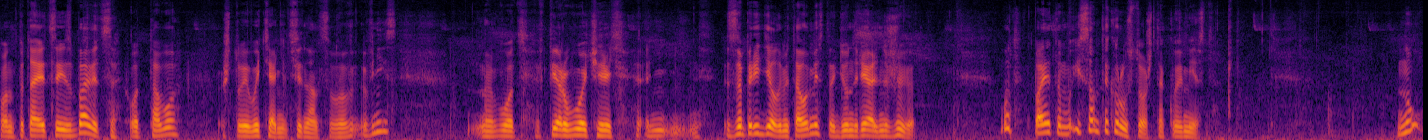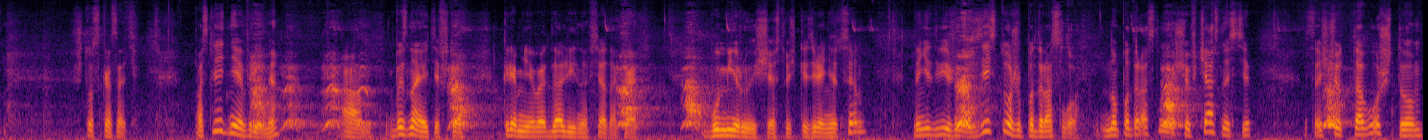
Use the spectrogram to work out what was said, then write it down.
Он пытается избавиться от того, что его тянет финансово вниз. Вот, в первую очередь, за пределами того места, где он реально живет. Вот поэтому и Санта-Крус тоже такое место. Ну, что сказать. Последнее время, а, вы знаете, что Кремниевая долина вся такая бумирующая с точки зрения цен на недвижимость, здесь тоже подросло. Но подросло еще в частности за счет того, что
